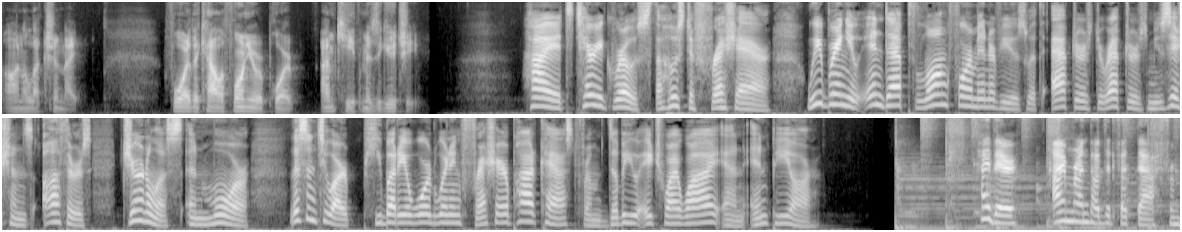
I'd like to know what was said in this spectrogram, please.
on election night. For the California Report, I'm Keith Mizuguchi. Hi, it's Terry Gross, the host of Fresh Air. We bring you in depth, long form interviews with actors, directors, musicians, authors, journalists, and more. Listen to our Peabody Award winning Fresh Air podcast from WHYY and NPR. Hi there, I'm Rund Abdelfatah from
